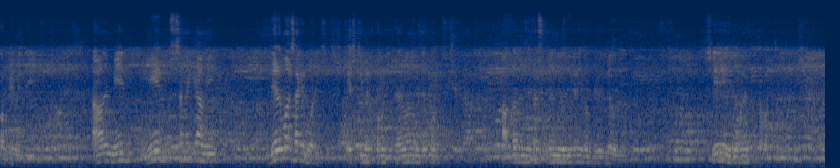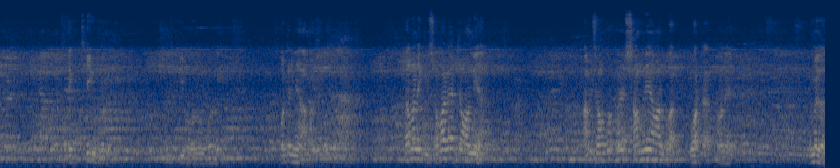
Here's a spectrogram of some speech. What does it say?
কপি আমি দিয়েছি। আমাদের মেয়ের মেয়ের গোস্বামীকে আমি দেড় মাস আগে বলেছি এস্টিমেট কমিটি বললাম দেখুন আপনাদের নেতা শুভেন্দু অধিকারী এখন বিরোধী দল সে এই ধরনের কথাবার্তা এটা ঠিক বলুন? কী বলুন বলুন? ওটা নিয়ে বলব তার মানে কি? সবার একটা অনিয়া। আমি শঙ্করপুরের সামনে আমার ঘর কোয়ার্টার মানে এমএলএ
